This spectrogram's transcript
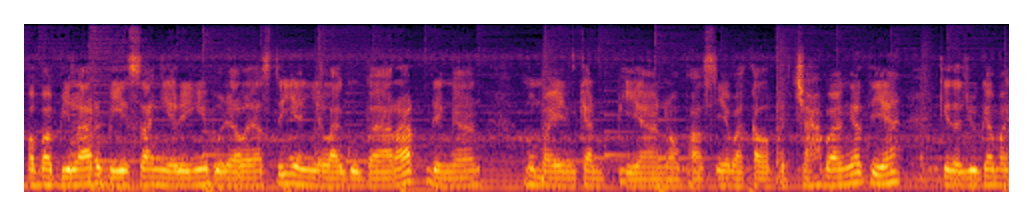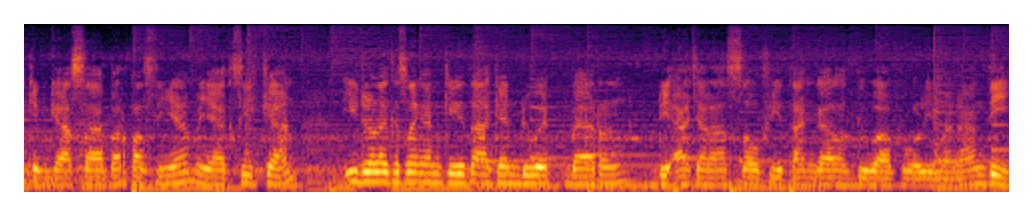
Papa Bilar bisa ngiringi Bunda Lesti nyanyi lagu barat dengan memainkan piano. Pastinya bakal pecah banget ya. Kita juga makin gak sabar pastinya menyaksikan idola kesayangan kita akan duet bareng di acara Sofi tanggal 25 nanti.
